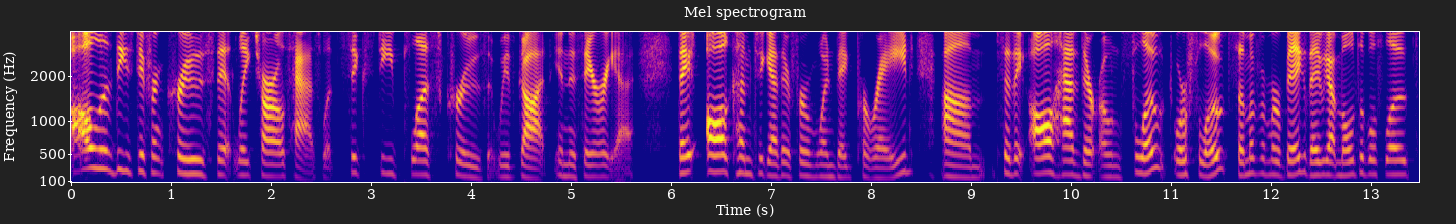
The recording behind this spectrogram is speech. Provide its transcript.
all of these different crews that Lake Charles has. What, 60 plus crews that we've got in this area. They all come together for one big parade. Um, so they all have their own float or floats. Some of them are big, they've got multiple floats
